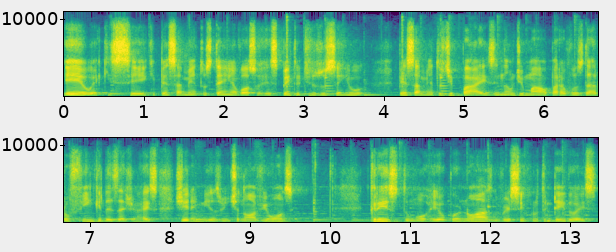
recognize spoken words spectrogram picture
Eu é que sei que pensamentos têm a vosso respeito, diz o Senhor, pensamentos de paz e não de mal, para vos dar o fim que desejais. Jeremias 29, 11. Cristo morreu por nós, no versículo 32.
